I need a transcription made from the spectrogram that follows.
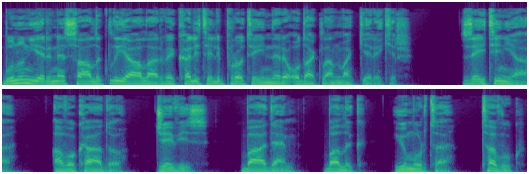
Bunun yerine sağlıklı yağlar ve kaliteli proteinlere odaklanmak gerekir. Zeytinyağı, avokado, ceviz, badem, balık, yumurta, tavuk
